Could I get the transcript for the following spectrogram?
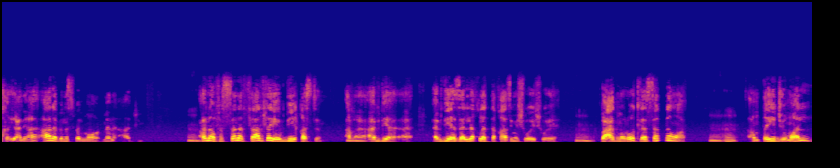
آخر يعني أنا بالنسبة لمنهجي مم. أنا في السنة الثالثة يبدي يقسم. أبدي أبدي أزلق له التقاسيم شوي شوي. بعد مرور ثلاث سنوات. انطيه جمل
